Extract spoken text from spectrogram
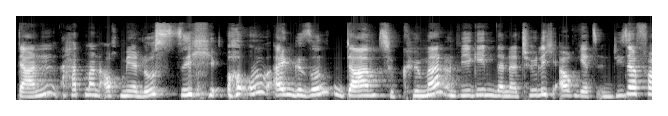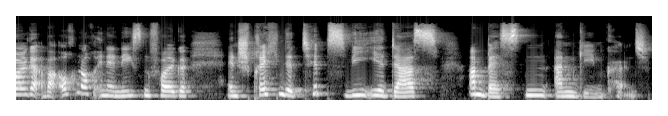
dann hat man auch mehr Lust, sich um einen gesunden Darm zu kümmern. Und wir geben dann natürlich auch jetzt in dieser Folge, aber auch noch in der nächsten Folge entsprechende Tipps, wie ihr das am besten angehen könnt.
